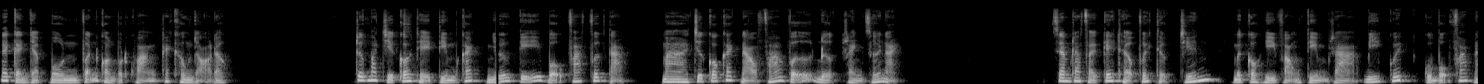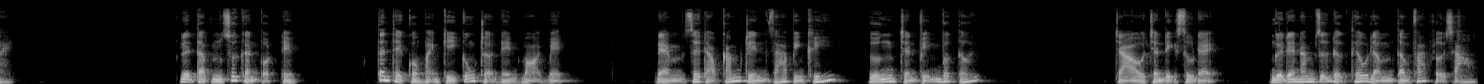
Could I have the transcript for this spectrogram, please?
Ngay cả nhập môn vẫn còn một khoảng cách không nhỏ đâu. Trước mắt chỉ có thể tìm cách nhớ kỹ bộ pháp phức tạp mà chưa có cách nào phá vỡ được ranh giới này. Xem ra phải kết hợp với thực chiến mới có hy vọng tìm ra bí quyết của bộ pháp này. Luyện tập suốt gần một đêm, thân thể của Mạnh Kỳ cũng trở nên mỏi mệt. Đem dây đào cắm trên giá bình khí, hướng Trần Vĩnh bước tới. Chào Trần Định Sư Đệ, người đã nắm giữ được theo lầm tâm pháp rồi sao?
